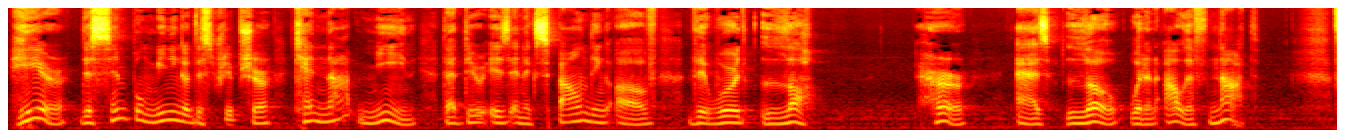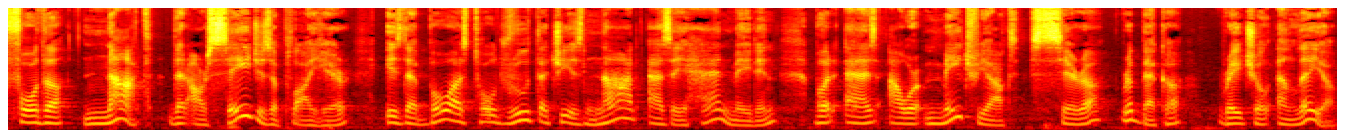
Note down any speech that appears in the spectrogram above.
Here, the simple meaning of the scripture cannot mean that there is an expounding of the word lo, her, as lo with an aleph, not. For the not that our sages apply here is that Boaz told Ruth that she is not as a handmaiden, but as our matriarchs Sarah, Rebecca, Rachel, and Leah,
